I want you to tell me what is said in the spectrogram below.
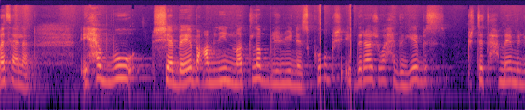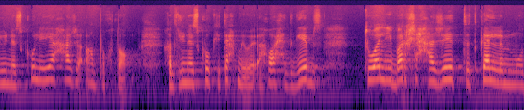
مثلا يحبوا الشباب عاملين مطلب لليونسكو باش إدراج واحة ڨابس باش تتحمى من اليونسكو اللي هي حاجة importante خاطر اليونسكو كي تحمي واحة ڨابس تولي برشا حاجات تتكلم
